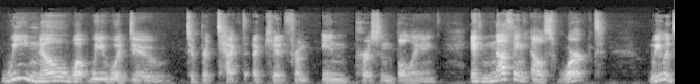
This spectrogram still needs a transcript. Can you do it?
we know what we would do to protect a kid from in-person bullying. If nothing else worked, we would,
